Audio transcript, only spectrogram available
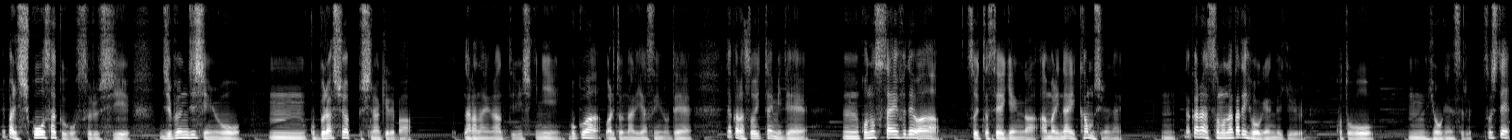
やっぱり試行錯誤するし自分自身をうんこうブラッシュアップしなければならないなっていう意識に僕は割となりやすいのでだからそういった意味でうんこのスタイフではそういった制限があんまりないかもしれない、うん、だからその中で表現できることを、うん、表現する。そして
